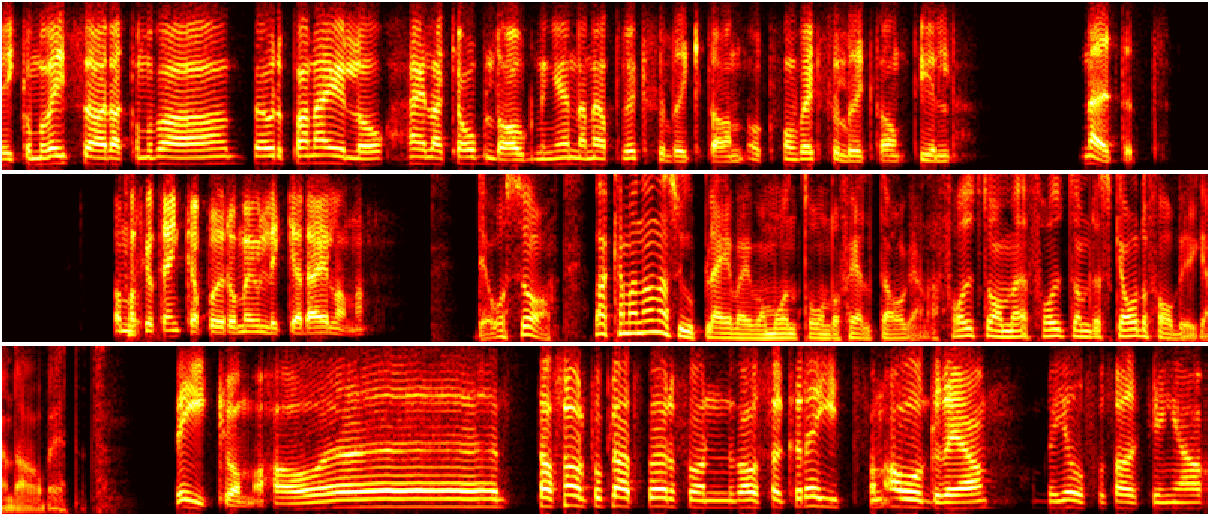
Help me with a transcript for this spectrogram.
Vi kommer visa, det kommer vara både paneler, hela kabeldragningen ner till växelriktaren och från växelriktaren till nätet. Vad man ska tänka på i de olika delarna. Då så. Vad kan man annars uppleva i vår monter under fältdagarna, förutom, förutom det skadeförebyggande arbetet? Vi kommer ha eh, personal på plats både från Vasa Kredit, från Agria, om det är djurförsäkringar,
